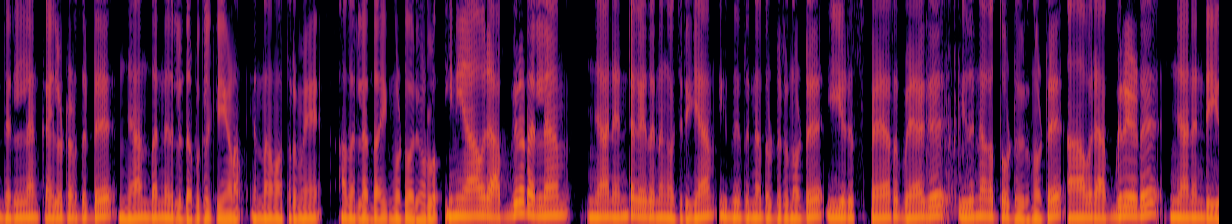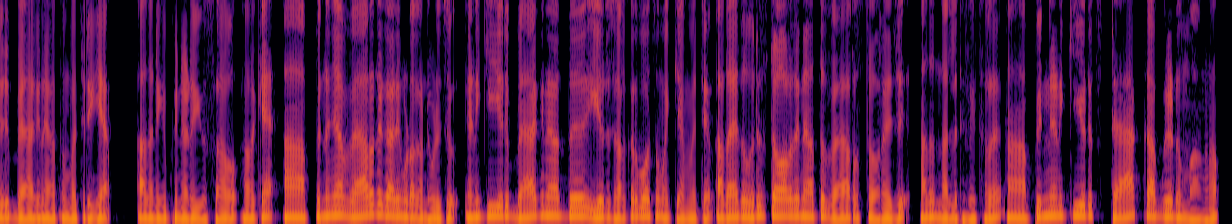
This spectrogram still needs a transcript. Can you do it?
ഇതെല്ലാം കയ്യിലോട്ട് എടുത്തിട്ട് ഞാൻ തന്നെ ഇതിൽ ഡബിൾ ക്ലിക്ക് ചെയ്യണം. എന്നാൽ മാത്രമേ അതെല്ലാം എന്താ ഇങ്ങോട്ട് വരുള്ളൂ. ഇനി ആ ഒരു അപ്ഗ്രേഡ് എല്ലാം ഞാൻ എന്റെ കയ്യിൽ തന്നെ വെച്ചിരിക്കാം. ഇത് ഇതിനകത്തോട്ട് ഇരുന്നോട്ട് ഈ ഒരു സ്പെയർ ബാഗ് ഇതിനകത്തോട്ട് ഇരുന്നോട്ട് ആ ഒരു അപ്ഗ്രേഡ് ഞാൻ എന്റെ ഈ ഒരു ബാഗിനകത്തും വെച്ചിരിക്കാം. അതെനിക്ക് പിന്നീട് യൂസ് ആവും. ഓക്കെ ആ പിന്നെ ഞാൻ വേറൊരു കാര്യം കൂടെ കണ്ടുപിടിച്ചു. എനിക്ക് ഈ ഒരു ബാഗിനകത്ത് ഈ ഒരു ശൽക്കർ ബോക്സും വെക്കാൻ പറ്റും. അതായത് ഒരു സ്റ്റോറേജിനകത്ത് വേറെ സ്റ്റോറേജ് അത് നല്ലൊരു ഫീച്ചർ പിന്നെ എനിക്ക് ഈ ഒരു സ്റ്റാക്ക് അപ്ഗ്രേഡും വാങ്ങണം.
